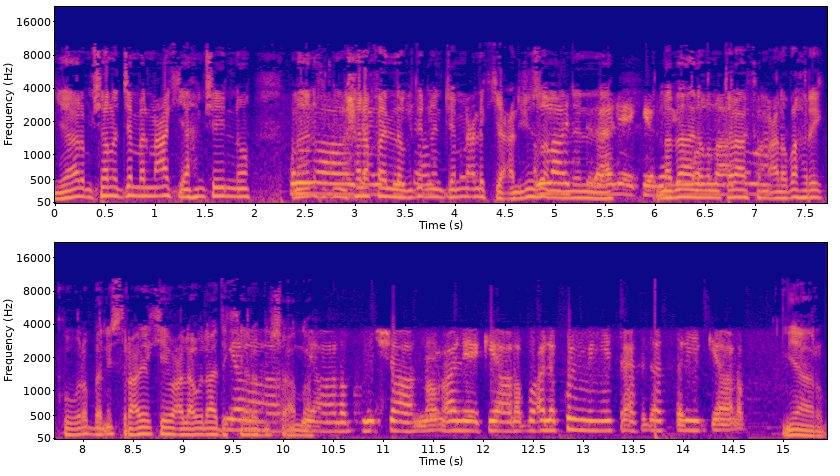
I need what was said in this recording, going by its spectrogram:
يا رب إن شاء الله نتجمل معك يا أهم شيء إنه ما نخرج من الحلقة إلا لو قدرنا نجمع لك يعني جزء من المبالغ المتراكم على ظهرك وربنا يستر عليك وعلى أولادك يا, يا رب إن شاء الله. يا رب إن شاء الله. وعليك يا رب وعلى كل من يسعى في ذا الطريق يا رب. يا رب.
